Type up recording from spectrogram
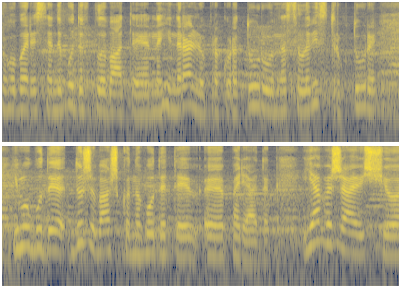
вересня не буде впливати на Генеральну прокуратуру, на силові структури. Йому буде дуже важко наводити порядок. Я вважаю, що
